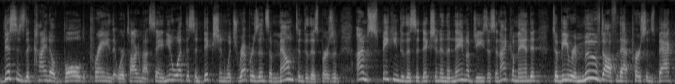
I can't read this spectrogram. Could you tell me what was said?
this is the kind of bold praying that we're talking about, saying, you know what, this addiction, which represents a mountain to this person, I'm speaking to this addiction in the name of Jesus, and I command it to be removed off of that person's back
